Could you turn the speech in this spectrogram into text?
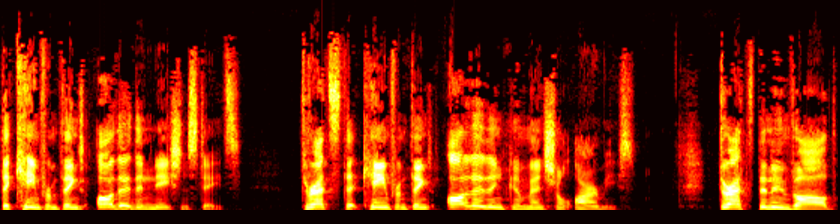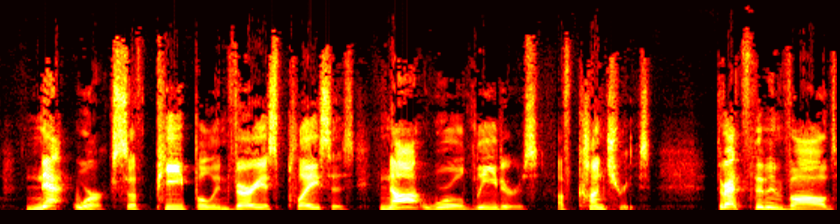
that came from things other than nation states, threats that came from things other than conventional armies, threats that involved networks of people in various places, not world leaders of countries, threats that involved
